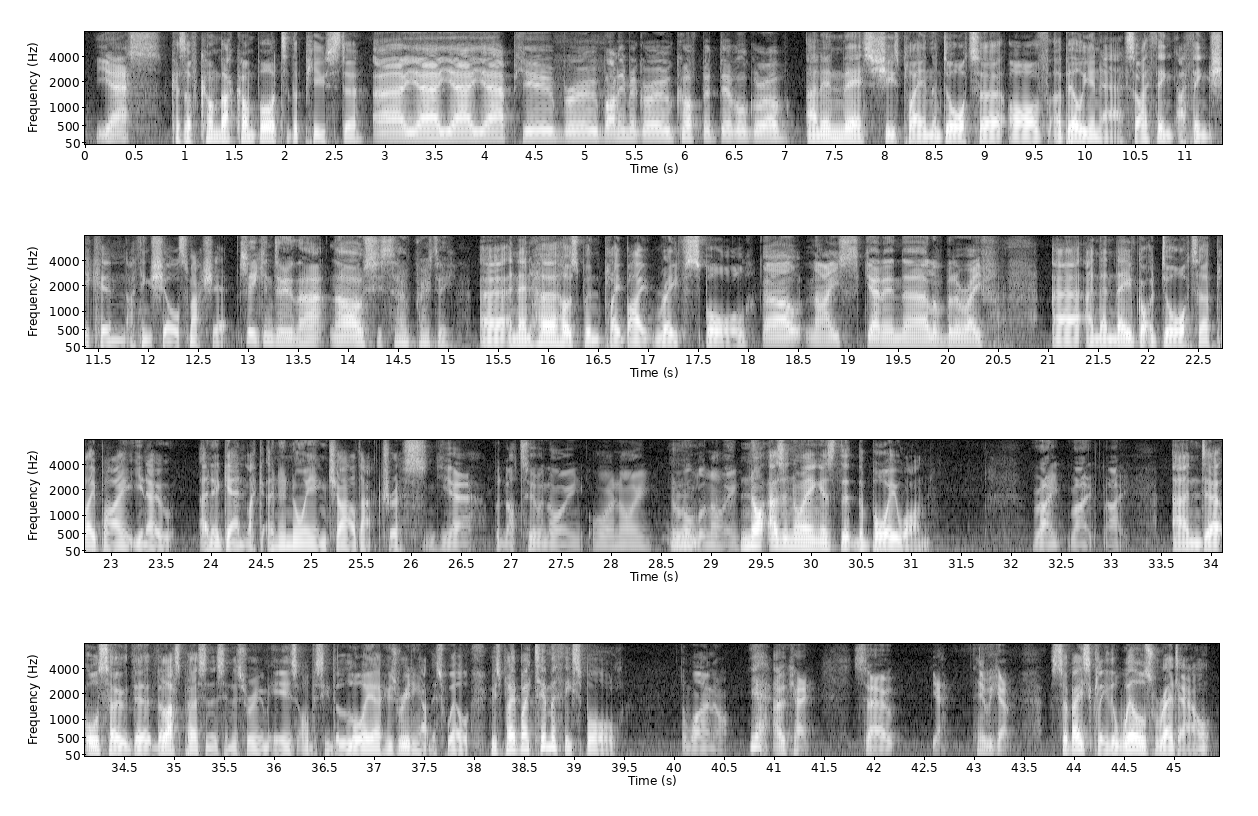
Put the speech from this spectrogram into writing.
Yes. because I've come back on board to the Pewster. Uh, yeah, yeah, yeah. Pew, Brew, Barney McGrew, Cuthbert Dibble Grubb. And in this, she's playing the daughter of a billionaire. So I think I think she can. I think she'll smash it. She can do that. No, she's so pretty. Uh, and then her husband, played by Rafe Spall, Oh, nice. Get in there. Love a bit of Rafe. uh, and then they've got a daughter played by you know, and again like an annoying child actress, Yeah, but not too annoying or annoying. They're all annoying. not as annoying as the the boy one. Right, right, right. And uh, also, the the last person that's in this room is obviously the lawyer who's reading out this will, who's played by Timothy Spall. Why not? Yeah. Okay. So, yeah, here we go. So basically, the will's read out,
